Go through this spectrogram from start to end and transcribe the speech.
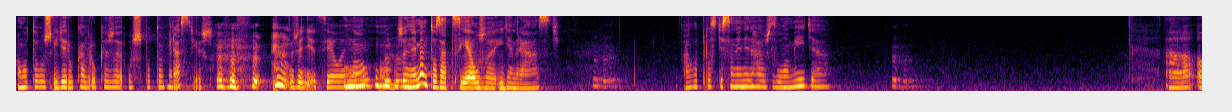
ono to už ide ruka v ruke, že už potom rastieš. že nie cieľe. No, no uh-huh. že nemám to za cieľ, že idem rásť. Uh-huh. Ale proste sa nenecháš zlomiť a A o,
